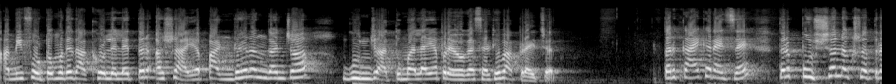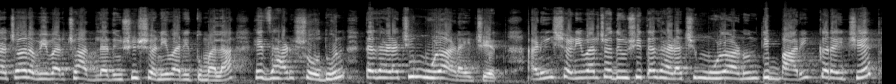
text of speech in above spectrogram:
आम्ही फोटोमध्ये दाखवलेले आहेत. तर अशा या पांढऱ्या रंगांच्या गुंजा तुम्हाला या प्रयोगासाठी वापरायच्या आहेत. तर काय करायचंय? तर पुष्य नक्षत्राच्या रविवारच्या आदल्या दिवशी शनिवारी तुम्हाला हे झाड शोधून त्या झाडाची मुळं आणायची आहेत. आणि शनिवारच्या दिवशी त्या झाडाची मुळं आणून ती बारीक करायची आहेत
